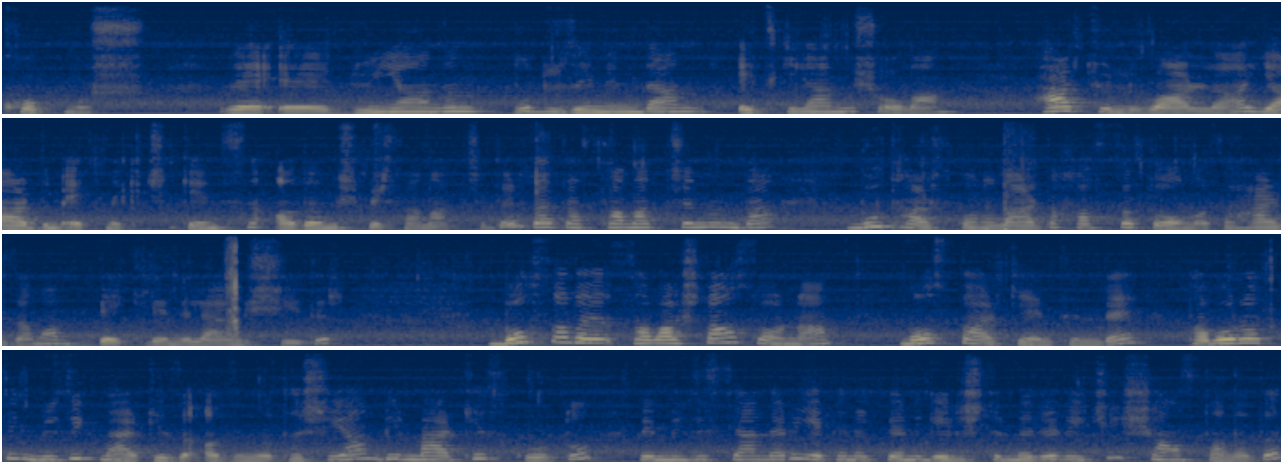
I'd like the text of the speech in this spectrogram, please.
kopmuş ve e, dünyanın bu düzeninden etkilenmiş olan her türlü varlığa yardım etmek için kendisini adamış bir sanatçıdır. Zaten sanatçının da bu tarz konularda hassas olması her zaman beklenilen bir şeydir. Bosna'da savaştan sonra Mostar kentinde Pavarotti Müzik Merkezi adını taşıyan bir merkez kurdu ve müzisyenlere yeteneklerini geliştirmeleri için şans tanıdı.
